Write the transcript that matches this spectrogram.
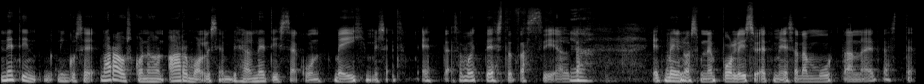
netin, niin kuin se varauskone on armollisempi siellä netissä kuin me ihmiset. Että sä voit testata sieltä. Että meillä on semmoinen poliisi, että me ei saada muuttaa näitä sitten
